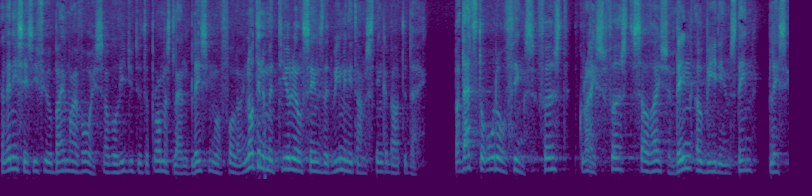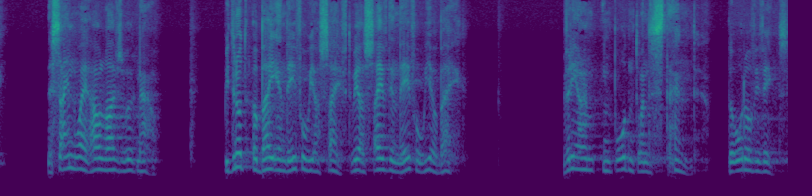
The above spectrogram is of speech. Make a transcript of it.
And then he says, If you obey my voice, I will lead you to the promised land. Blessing will follow. And not in a material sense that we many times think about today. But that's the order of things. First grace, first salvation, then obedience, then blessing. The same way our lives work now. We do not obey and therefore we are saved. We are saved and therefore we obey. Very um, important to understand the order of events.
